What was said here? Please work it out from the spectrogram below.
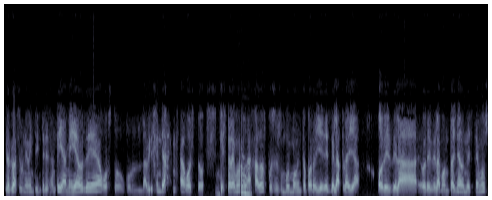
creo que va a ser un evento interesante y a mediados de agosto, con la Virgen de agosto, que estaremos relajados, pues es un buen momento para, oye, desde la playa o desde la o desde la montaña donde estemos,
